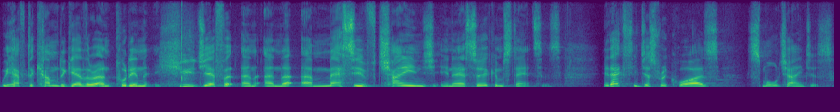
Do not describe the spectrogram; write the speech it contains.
we have to come together and put in huge effort and, and a, a massive change in our circumstances. It actually just requires small changes,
